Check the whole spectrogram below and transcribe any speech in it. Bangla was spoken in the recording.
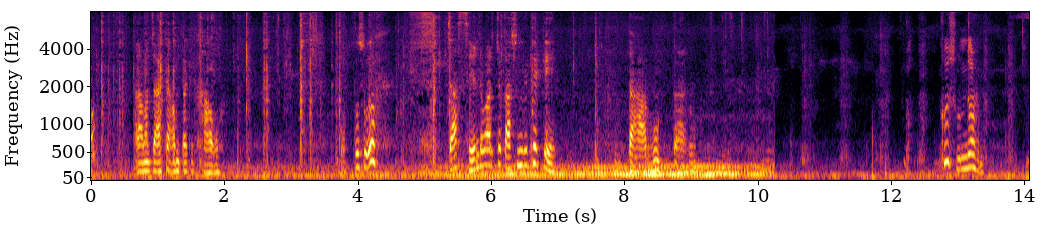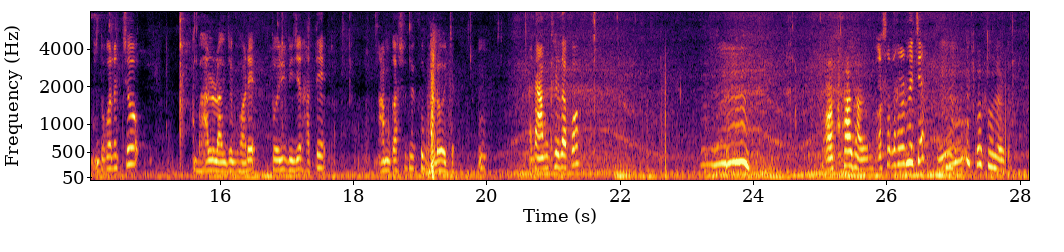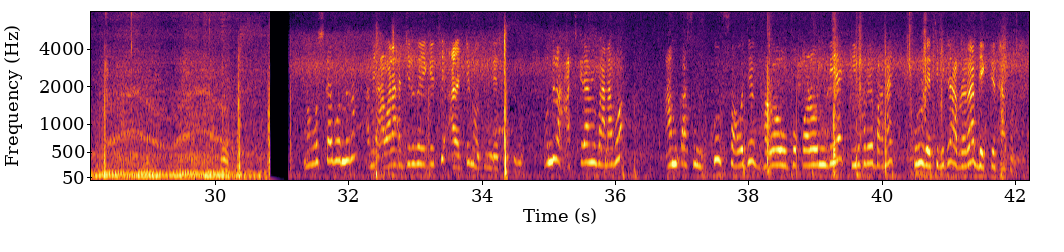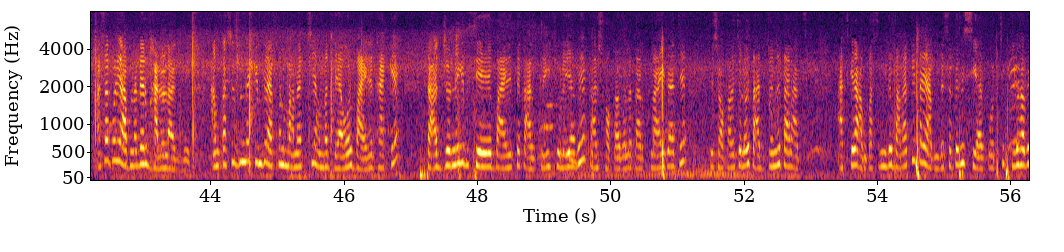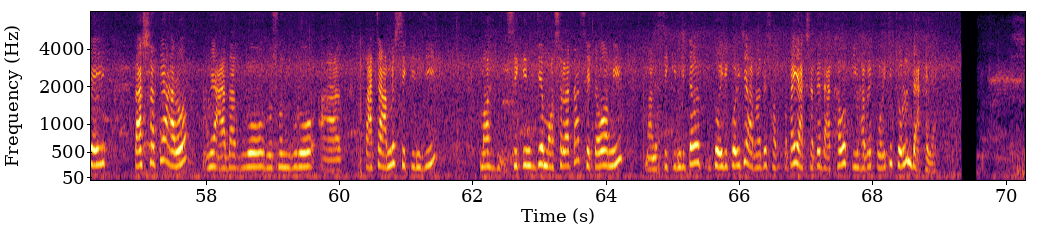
আর আমার যাকে আমটাকে খাওয়াবো। কত সুন্দর। যা সেন্ট মারছো কাসুন্দি থেকে। দারুণ দারুণ। খুব সুন্দর। দোকানের চেয়েও ভালো লাগছে ঘরে তৈরি নিজের হাতে। আম কাসুন্দি খুব ভালো হয়েছে। একটা আম খেয়ে দেখো। অসাধারণ। অসাধারণ হয়েছে। খুব সুন্দর নমস্কার বন্ধুরা আমি আবার হাজির হয়ে গেছি আর একটি নতুন রেসিপি বন্ধুরা আজকে আমি বানাবো আম কাসুন খুব সহজে ঘরোয়া উপকরণ দিয়ে কীভাবে বানায় পুরো রেসিপিটা আপনারা দেখতে থাকুন। আশা করি আপনাদের ভালো লাগবে। আম কাসুনটা কিন্তু এখন বানাচ্ছি, আমার দেওয়ার বাইরে থাকে। তার জন্যে কিন্তু সে বাইরেতে কালকেই চলে যাবে। কাল সকালবেলা তার ফ্লাইট আছে। সে সকালে চলে যাবে। তার জন্য তার আজ আজকে আম কাসুনটা বানাচ্ছি। তাই আপনাদের সাথে আমি শেয়ার করছি কীভাবে এই তার সাথে আরও আমি আদা গুঁড়ো, রসুন গুঁড়ো আর কাঁচা আমের সিকিঞ্জি সিকিঞ্জি যে মশলাটা, সেটাও আমি মানে সিকিঞ্জিটাও তৈরি করেছি, আপনাদের সবকটাই একসাথে দেখাবো, কীভাবে করেছি। চলুন দেখা যাক।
